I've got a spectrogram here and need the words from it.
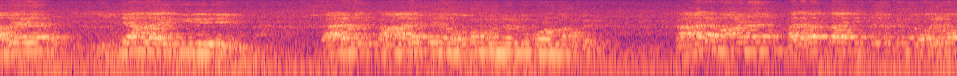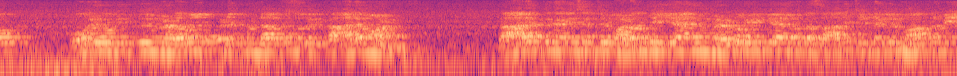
അത് ഇല്ലാതായി തീരുകയും ചെയ്യും. കാരണം കാലത്തിന് ഒപ്പം മുന്നോട്ട് പോകണം നമുക്ക്. കാലമാണ് ഫലവത്താക്കി തീർക്കുന്ന ഓരോ ഓരോ വിത്തും വിളവ് എടുത്തുണ്ടാക്കുന്നത് കാലമാണ്. കാലത്തിനനുസരിച്ച് വളം ചെയ്യാനും വെള്ളമൊഴിക്കാനും ഒക്കെ സാധിച്ചിട്ടുണ്ടെങ്കിൽ മാത്രമേ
